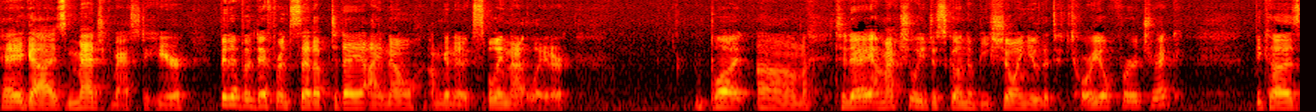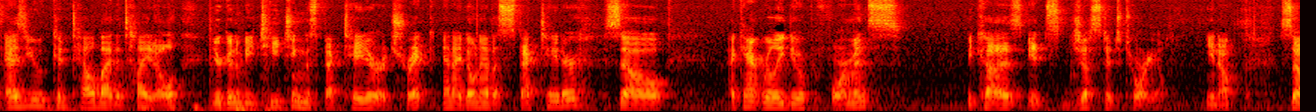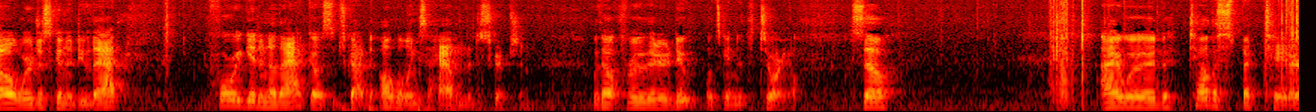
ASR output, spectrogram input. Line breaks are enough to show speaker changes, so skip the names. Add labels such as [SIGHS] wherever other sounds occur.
Hey guys, Magic Master here. Bit of a different setup today, I know. I'm going to explain that later. But um, today I'm actually just going to be showing you the tutorial for a trick because as you could tell by the title, you're going to be teaching the spectator a trick and I don't have a spectator, so I can't really do a performance because it's just a tutorial, you know? So we're just going to do that. Before we get into that, go subscribe to all the links I have in the description. Without further ado, let's get into the tutorial. So, I would tell the spectator,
